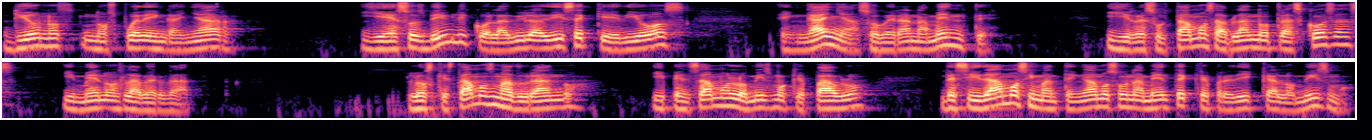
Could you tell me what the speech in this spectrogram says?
Dios nos, nos puede engañar. Y eso es bíblico. La Biblia dice que Dios engaña soberanamente y resultamos hablando otras cosas y menos la verdad. Los que estamos madurando y pensamos lo mismo que Pablo, decidamos y mantengamos una mente que predica lo mismo.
